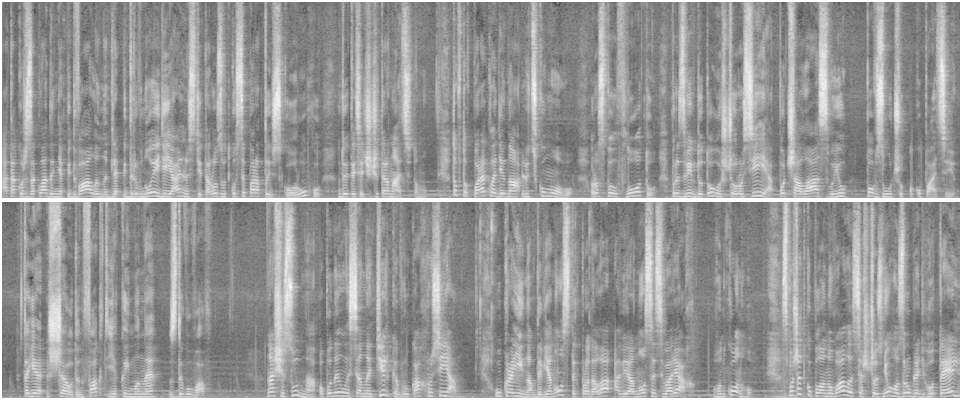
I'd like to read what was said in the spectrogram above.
а також закладення підвалини для підривної діяльності та розвитку сепаратистського руху в 2014-му. Тобто, в перекладі на людську мову, розпил флоту призвів до того, що Росія почала свою повзучу окупацію. Та є ще один факт, який мене здивував. Наші судна опинилися не тільки в руках росіян. Україна в 90-х продала авіаносець варяг Гонконгу. Спочатку планувалося, що з нього зроблять готель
